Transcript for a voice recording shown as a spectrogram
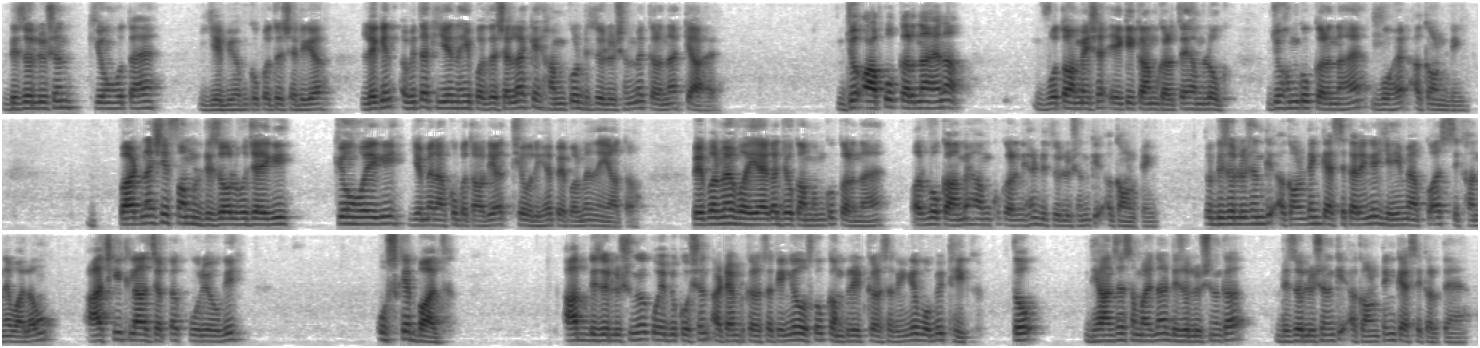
डिसोल्यूशन क्यों होता है, ये भी हमको पता चल गया। लेकिन अभी तक ये नहीं पता चला कि हमको डिसोल्यूशन में करना क्या है। जो आपको करना है ना, वो तो हमेशा एक ही काम करते हैं हम लोग। जो हमको करना है, वो है अकाउंटिंग पार्टनरशिप फर्म डिज़ोल्व हो जाएगी। क्यों होएगी? ये मैंने आपको बता दिया। थ्योरी है पेपर में नहीं आता। पेपर में वही आएगा जो काम हमको करना है और वो काम है हमको करनी है डिसोल्यूशन की अकाउंटिंग तो डिसोल्यूशन की अकाउंटिंग कैसे करेंगे, यही मैं आपको आज सिखाने वाला हूँ। आज की क्लास जब तक पूरी होगी, उसके बाद आप डिसोल्यूशन का कोई भी क्वेश्चन अटैम्प्ट कर सकेंगे, उसको कंप्लीट कर सकेंगे, वो भी ठीक। तो ध्यान से समझना डिसोल्यूशन का डिसोल्यूशन की अकाउंटिंग कैसे करते हैं?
